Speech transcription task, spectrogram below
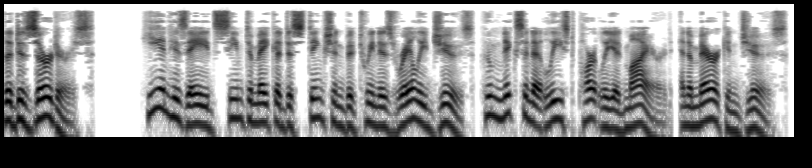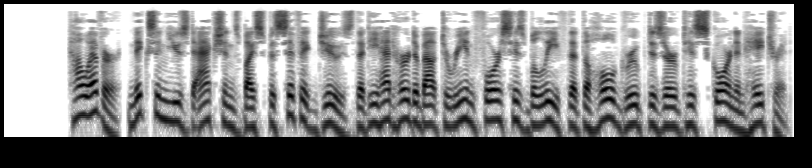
The deserters." He and his aides seemed to make a distinction between Israeli Jews, whom Nixon at least partly admired, and American Jews. However, Nixon used actions by specific Jews that he had heard about to reinforce his belief that the whole group deserved his scorn and hatred.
